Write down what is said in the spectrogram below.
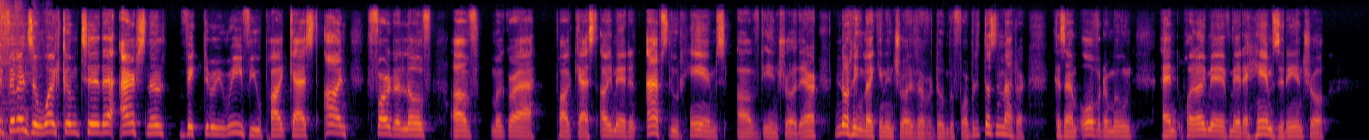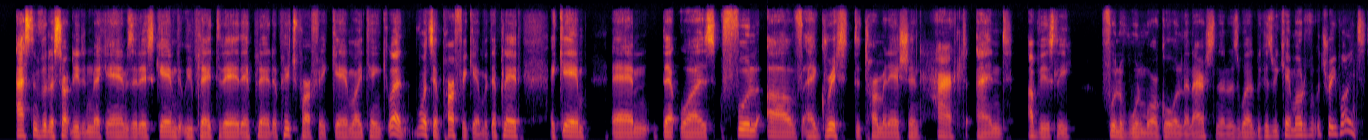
Hi, villains, and welcome to the Arsenal Victory Review podcast on For the Love of McGrath podcast. I made an absolute hames of the intro there. Nothing like an intro I've ever done before, but it doesn't matter because I'm over the moon. And while I may have made a hames of the intro, Aston Villa certainly didn't make a hames of this game that we played today. They played a pitch perfect game, I think. Well, I won't say perfect game, but they played a game um, that was full of uh, grit, determination, heart, and obviously full of one more goal than Arsenal as well because we came out of it with three points.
